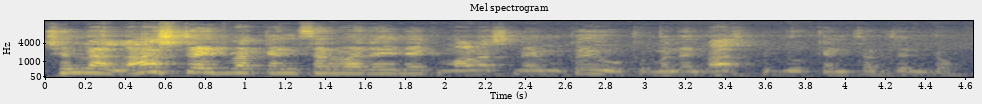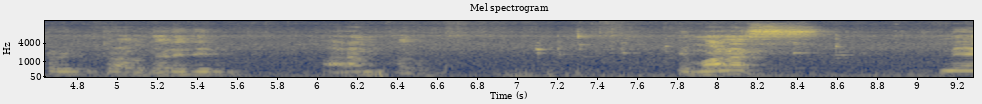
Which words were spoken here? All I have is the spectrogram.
છેલ્લા લાસ્ટ સ્ટેજમાં કેન્સરમાં જઈને એક માણસને એમ કહ્યું કે મને લાસ્ટ સ્ટેજનું કેન્સર છે ને ડૉક્ટરે કીધું ઘરે જઈને આરામ કરો. એ માણસને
